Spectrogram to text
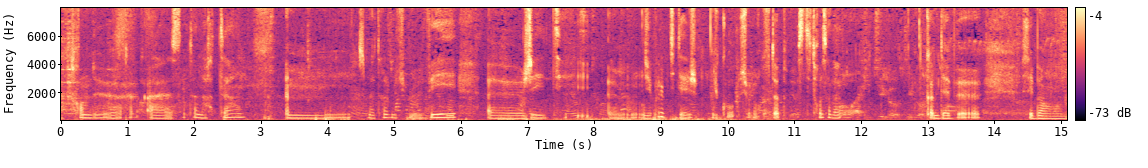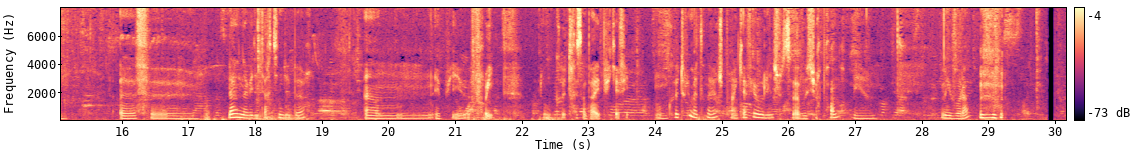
9h32 à Saint-Martin. ce matin, je me suis levée. j'ai été. j'ai pris le petit déj du coup sur le rooftop. C'était trop sympa. Comme d'hab, c'est ben œufs. là, on avait des tartines de beurre. et puis fruits. Donc très sympa. Et puis café. Donc tous les matins d'ailleurs, je prends un café au lait. Je ça va vous surprendre, mais mais voilà.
